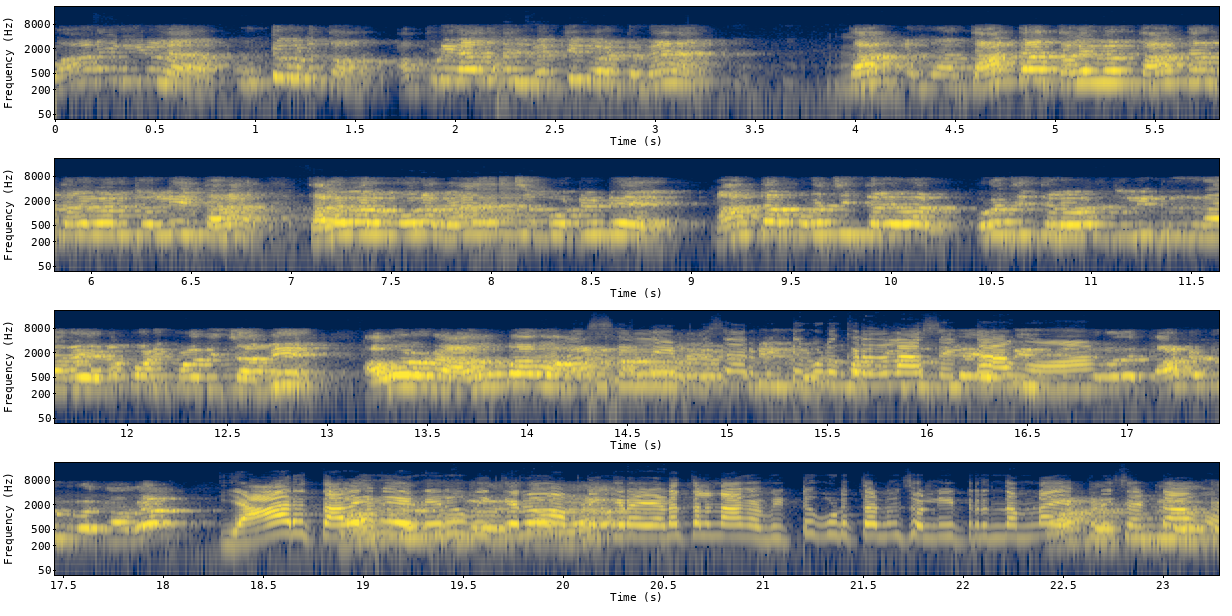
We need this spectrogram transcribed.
வாடகைகள விட்டு கொடுத்தோம். அப்படியாவது வெற்றி பெறட்டுமே. தான் தான் தலைவர் தான் தான் தலைவர் சொல்லி தல- தலைவரை போல வேஷம் போட்டுட்டு நான் தான் புரட்சி தலைவர் புரட்சி தலைவர் சொல்லிட்டு இருக்கிறாரு. எடப்பாடி பழனிசாமி அவரோட அகம்பாவம் யாரு தலைமையை நிரூபிக்கணும் அப்படிங்கிற இடத்துல நாங்க விட்டு கொடுத்தோம்னு சொல்லிட்டு இருந்தோம்னா எப்படி செட் ஆகும்?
